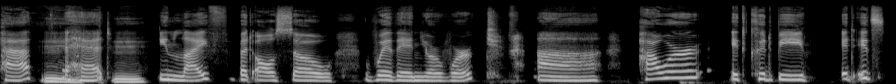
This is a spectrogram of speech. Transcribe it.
path mm. ahead mm. in life, but also within your work. Uh, power, it could be, it, it's,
